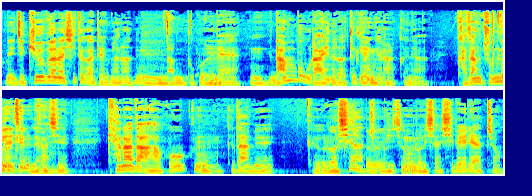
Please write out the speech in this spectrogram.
근데 이제 기후변화 시대가 되면은 음, 남북을 네. 남북 라인을 어떻게 음. 연결할 거냐. 가장 중요해지는 게. 사실 캐나다하고 음. 그다음에 그 러시아 쪽이죠. 음. 러시아 시베리아 쪽.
